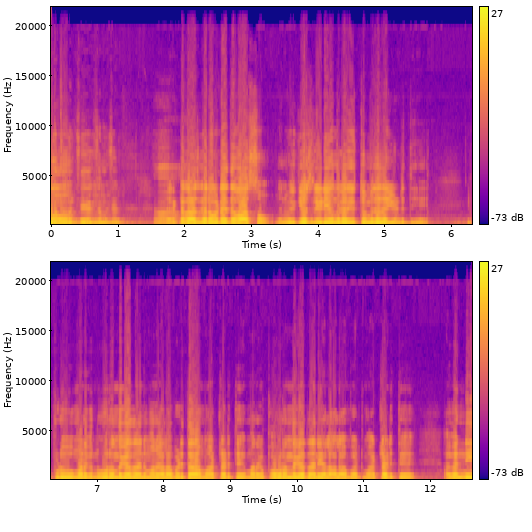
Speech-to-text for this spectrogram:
కోర్టు నుంచి కరెక్ట్. రాజుగారు ఒకటైతే వాస్తవం. ఎనిమిది కేసులు ఈడీ ఉంది కదా తొమ్మిది అయ్యి ఉండిద్ది ఇప్పుడు మనకు నోరు ఉంది కదా అని మనం ఎలా పడితే అలా మాట్లాడితే మనకు పవర్ ఉంది కదా అని అలా అలా మాట్- మాట్లాడితే అవన్నీ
